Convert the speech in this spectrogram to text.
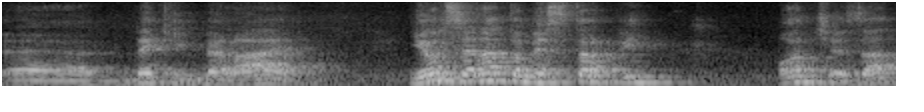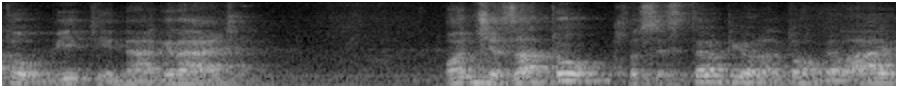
e, nekim belajem, i on se na tome strpi, on će zato biti nagrađen. On će zato što se strpio na tom belaju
